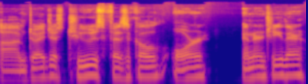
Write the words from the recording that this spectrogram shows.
Um, do I just choose physical or energy there?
